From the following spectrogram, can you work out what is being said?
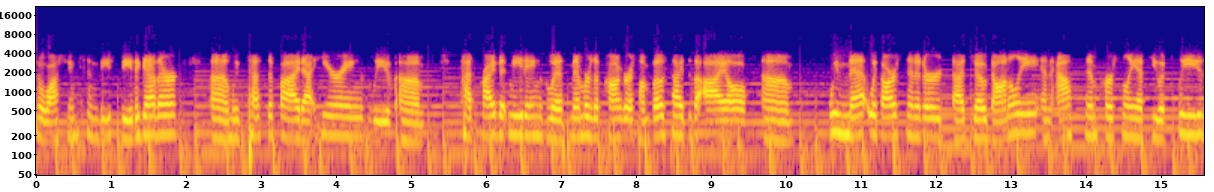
to Washington, D.C. together. Um, we've testified at hearings. We've um, had private meetings with members of Congress on both sides of the aisle. Um, we met with our Senator uh, Joe Donnelly and asked him personally if he would please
